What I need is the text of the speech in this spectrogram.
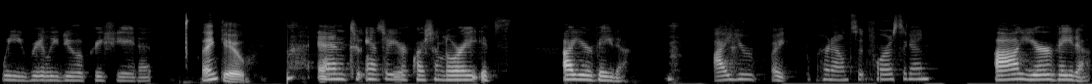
We really do appreciate it. Thank you. And to answer your question, Lori, it's Ayurveda. Ayur, wait, pronounce it for us again. Ayurveda.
